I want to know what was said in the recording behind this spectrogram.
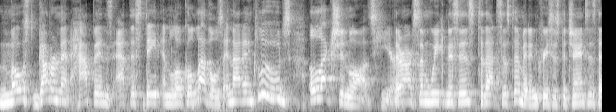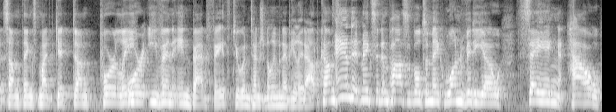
most government happens at the state and local levels, and that includes election laws here. There are some weaknesses to that system. It increases the chances that some things might get done poorly, or even in bad faith to intentionally manipulate outcomes, and it makes it impossible to make one video saying how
